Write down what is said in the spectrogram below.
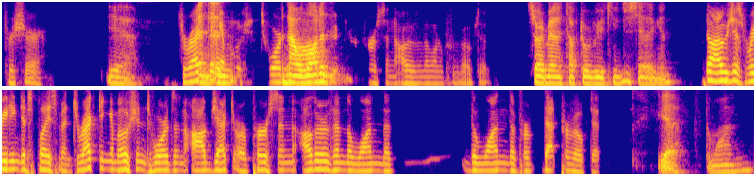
For sure. Yeah. Directing and emotion toward now a lot of or person other than the one who provoked it. Sorry, man, I talked over you. Can you just say that again? No, I was just reading displacement. Directing emotion towards an object or person other than the one that the one that that provoked it. Yeah, the one.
